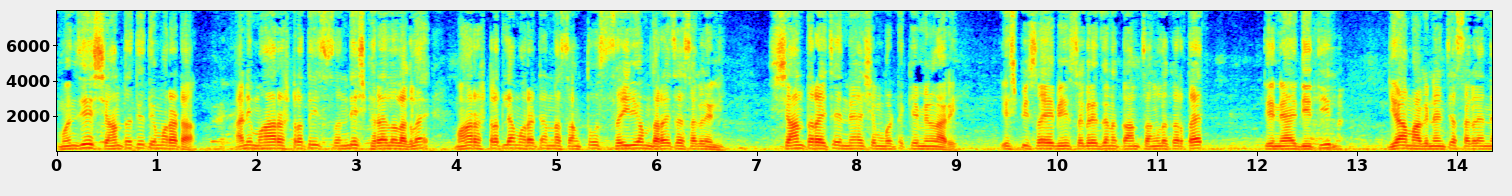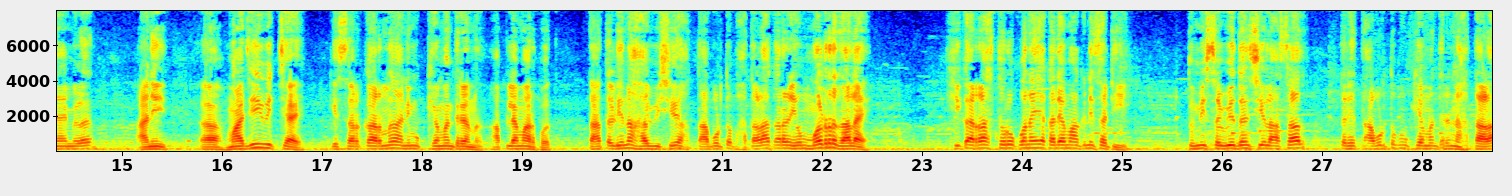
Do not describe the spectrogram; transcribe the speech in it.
म्हणजे शांतते ते मराठा. आणि महाराष्ट्रातही संदेश फिरायला लागलाय. महाराष्ट्रातल्या मराठ्यांना सांगतो संयम धरायचा आहे सगळ्यांनी. शांत राहायचं आहे न्याय शंभर टक्के मिळणार आहे. एस पी साहेब हे सगळेजण काम चांगलं करतायत. ते न्याय देतील. या मागण्यांच्या सगळ्या न्याय मिळत आणि माझीही इच्छा आहे की सरकारनं आणि मुख्यमंत्र्यानं आपल्यामार्फत तातडीनं हा विषय ताबडतोब हाताळा. कारण हे मर्डर झाला आहे ही का रास्त रोको नाही एखाद्या मागणीसाठी. तुम्ही संवेदनशील असाल तर हे ताबडतोब मुख्यमंत्र्यांनी हाताळा.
